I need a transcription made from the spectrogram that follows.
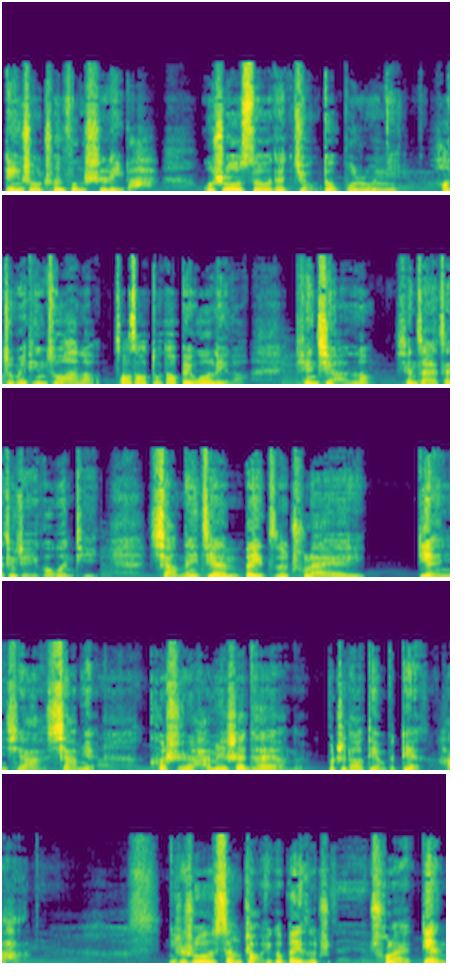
点一首《春风十里》吧。我说所有的酒都不如你。好久没听左岸了，早早躲到被窝里了。天气很冷，现在在纠结一个问题，想那件被子出来垫一下下面，可是还没晒太阳呢，不知道垫不垫，哈哈。你是说想找一个被子出出来垫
